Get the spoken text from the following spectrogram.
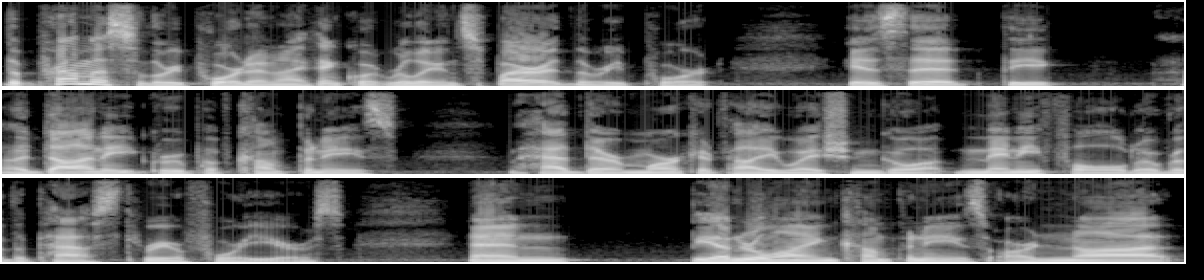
The premise of the report, and I think what really inspired the report, is that the Adani group of companies had their market valuation go up manyfold over the past three or four years. And the underlying companies are not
